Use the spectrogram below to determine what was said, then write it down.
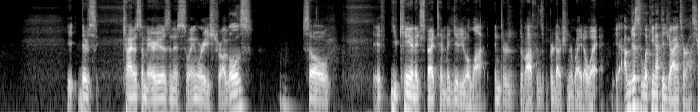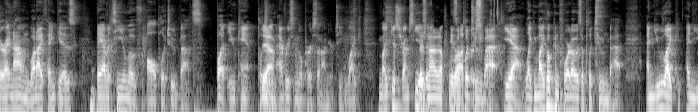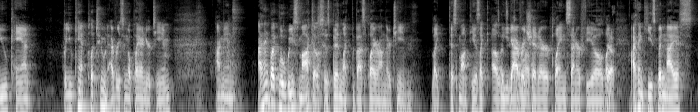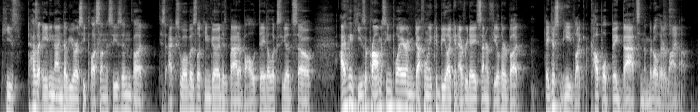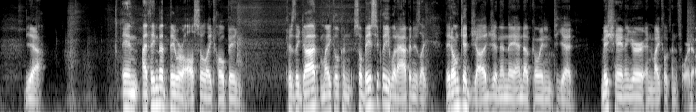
there's kind of some areas in his swing where he struggles. So, if you can't expect him to give you a lot in terms of offensive production right away. Yeah, I'm just looking at the Giants roster right now, and what I think is they have a team of all platoon bats, but you can't platoon Yeah. every single person on your team. Like Mike Yastrzemski There's is, a, is a platoon bat. Yeah, like Michael Conforto is a platoon bat, and you like and you can't, but you can't platoon every single player on your team. I mean, I think like Luis Matos has been like the best player on their team. Like this month, he is like a league average hitter playing center field. Like Yeah. I think he's been nice. He's has an 89 WRC plus on the season, but his xWOBA is looking good. His batted ball data looks good. So I think he's a promising player and definitely could be like an everyday center fielder. But they just need like a couple big bats in the middle of their lineup. Yeah. And I think that they were also like hoping because they got Michael. Con- so basically, what happened is like they don't get Judge, and then they end up going to get Mitch Haniger and Michael Conforto.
